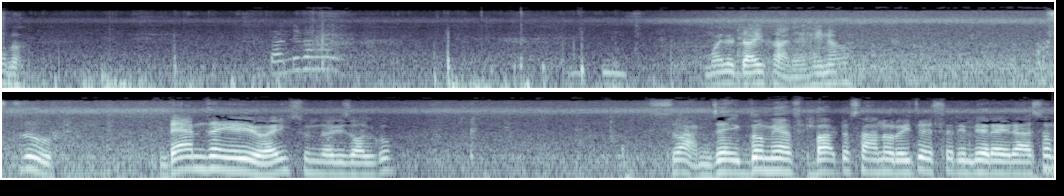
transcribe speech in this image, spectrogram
ल मैले डाइ खाने होइन? कस्तो? ड्याम चाहिँ यही हो है सुन्दरी जलको। सो हामी चाहिँ एकदम यहाँ बाटो सानो रहेछ यसरी लिएर आइरहेछौँ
